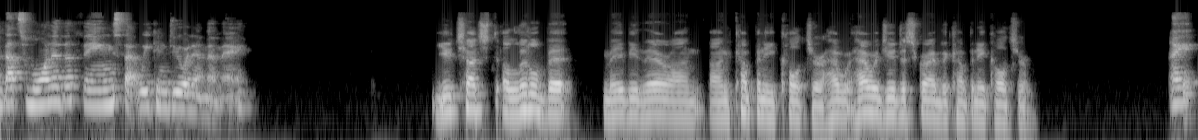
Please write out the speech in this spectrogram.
that's one of the things that we can do at MMA you touched a little bit maybe there on on company culture. How how would you describe the company culture? I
